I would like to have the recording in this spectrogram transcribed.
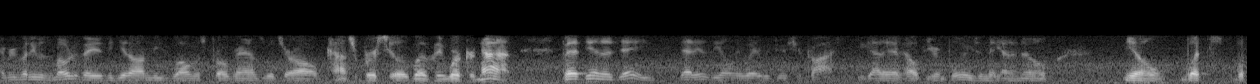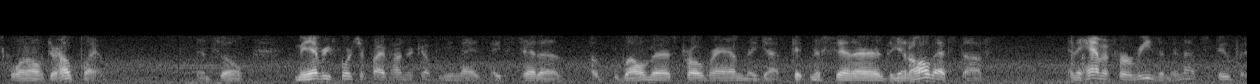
everybody was motivated to get on these wellness programs, which are all controversial whether they work or not. But at the end of the day, that is the only way to reduce your costs. You got to have healthier employees, and they got to know, you know, what's what's going on with their health plan. And so, I mean, every Fortune 500 company in the United States has had a, a wellness program. They got fitness centers. They got all that stuff, and they have it for a reason. They're not stupid.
